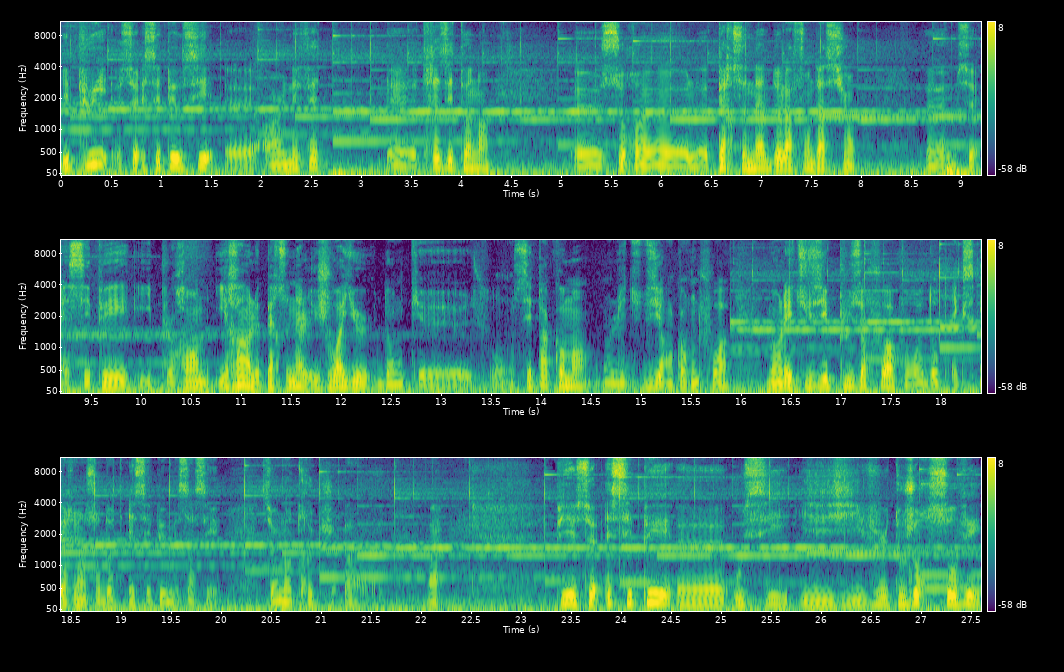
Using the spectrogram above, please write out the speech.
Et puis, ce SCP aussi euh, a un effet euh, très étonnant euh, sur euh, le personnel de la fondation. Euh, ce SCP, il peut rendre, il rend le personnel joyeux. Donc, euh, on ne sait pas comment. On l'étudie encore une fois, mais on utilisé plusieurs fois pour euh, d'autres expériences sur d'autres SCP. Mais ça, c'est, un autre truc. Je sais pas. euh, ouais. Puis ce SCP euh, aussi, il, veut toujours sauver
